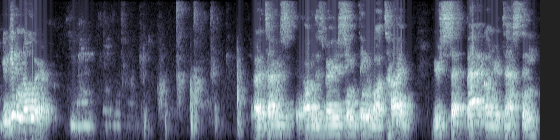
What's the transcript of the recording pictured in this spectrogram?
You're getting nowhere. A lot of times, on this very same thing about time, you're set back on your destiny.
